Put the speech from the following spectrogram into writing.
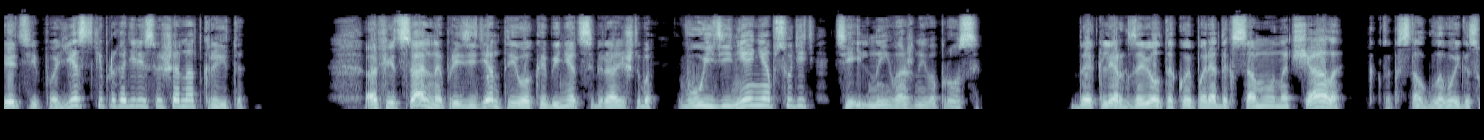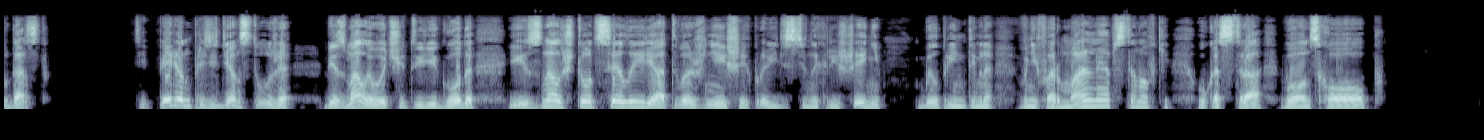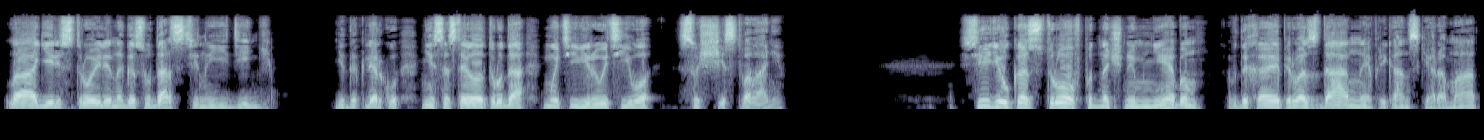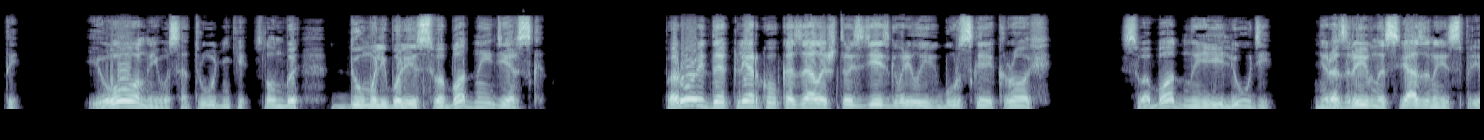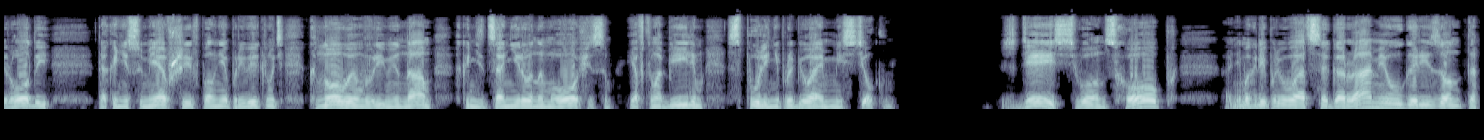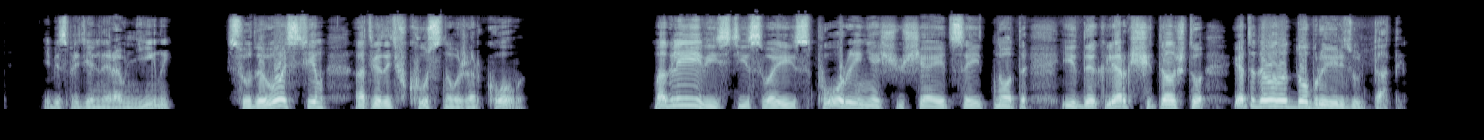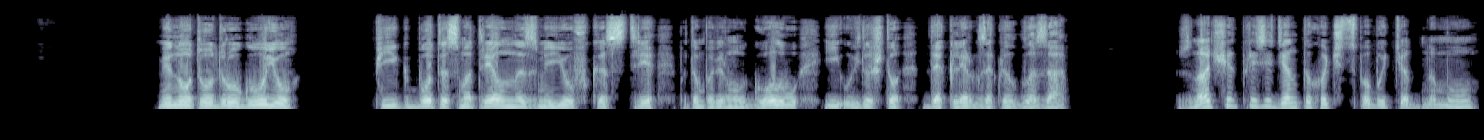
Эти поездки проходили совершенно открыто. Официально президент и его кабинет собирались, чтобы в уединении обсудить те или иные важные вопросы. Деклерк завел такой порядок с самого начала, как только стал главой государства. Теперь он президентствовал уже без малого четыре года и знал, что целый ряд важнейших правительственных решений был принят именно в неформальной обстановке у костра Вонсхоп. Лагерь строили на государственные деньги, и Деклерку не составило труда мотивировать его существование. Сидя у костров под ночным небом, вдыхая первозданные африканские ароматы, и он, и его сотрудники словно бы думали более свободно и дерзко. Порой де Клерку казалось, что здесь говорила их бурская кровь. Свободные люди, неразрывно связанные с природой, так и не сумевшие вполне привыкнуть к новым временам, к кондиционированным офисам и автомобилям с пуленепробиваемыми стеклами. Здесь, вон, схоп, они могли полюбоваться горами у горизонта и беспредельной равниной, с удовольствием отведать вкусного жаркого. Могли вести свои споры, не ощущая цейтнота, и Деклерк считал, что это давало добрые результаты. Минуту-другую Пикбота смотрел на змею в костре, потом повернул голову и увидел, что Деклерк закрыл глаза. Значит, президенту хочется побыть одному.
